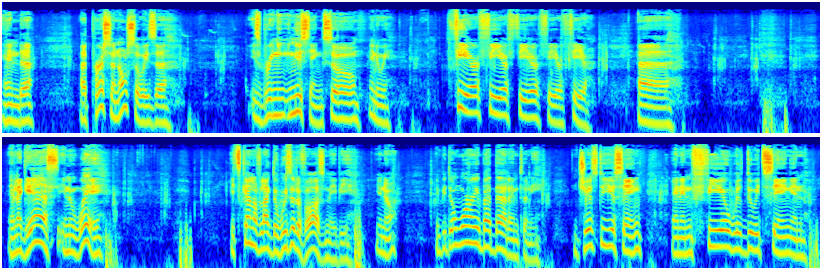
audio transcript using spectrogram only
And uh, that person also is uh, is bringing new things. So anyway, fear, fear, fear, fear, fear. Uh, and I guess in a way, it's kind of like the Wizard of Oz, maybe, you know. Maybe don't worry about that, Anthony. Just do your thing, and then fear will do its thing, and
